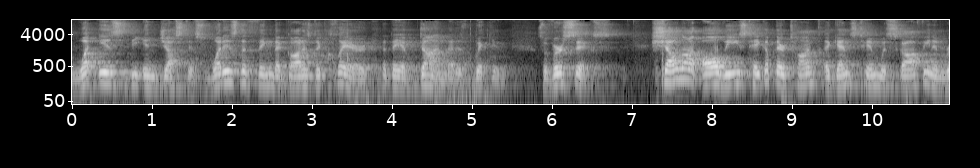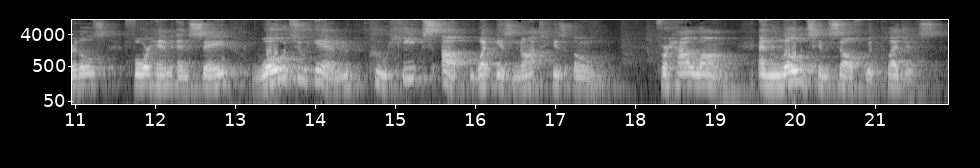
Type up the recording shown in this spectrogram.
what is the injustice? What is the thing that God has declared that they have done that is wicked? So, verse 6 Shall not all these take up their taunt against him with scoffing and riddles for him and say, Woe to him who heaps up what is not his own? For how long? And loads himself with pledges.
